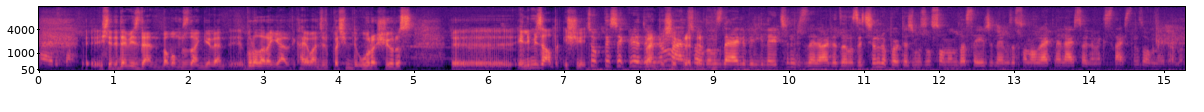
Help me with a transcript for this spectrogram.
Harika. İşte dedemizden, babamızdan gelen buralara geldik. Hayvancılıkla şimdi uğraşıyoruz. Elimize aldık işi. Çok teşekkür ediyorum teşekkür vermiş ederim. olduğunuz değerli bilgiler için, bizleri aradığınız için. Röportajımızın sonunda seyircilerimize son olarak neler söylemek istersiniz onları da alalım.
